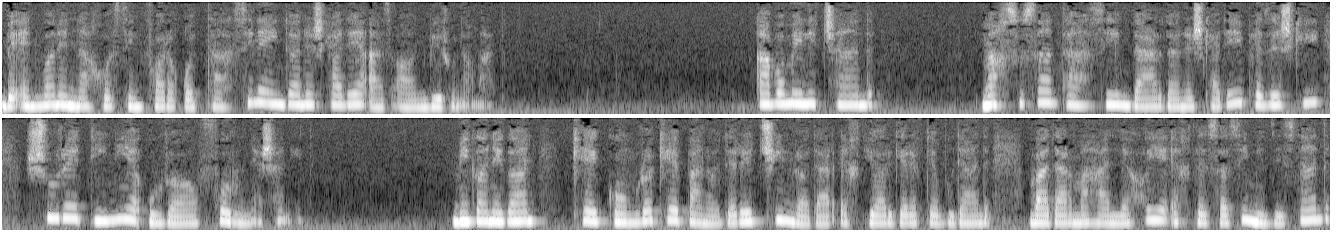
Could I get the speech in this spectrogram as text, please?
به عنوان نخستین فارغ التحصیل این دانشکده از آن بیرون آمد. عواملی چند؟ مخصوصا تحصیل در دانشکده پزشکی شور دینی او را فرو نشانید. بیگانگان که گمرک بنادر چین را در اختیار گرفته بودند و در محله های اختصاصی میزیستند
